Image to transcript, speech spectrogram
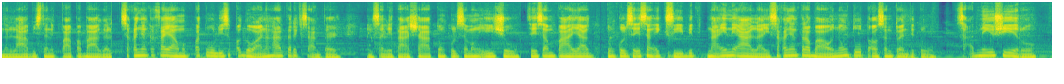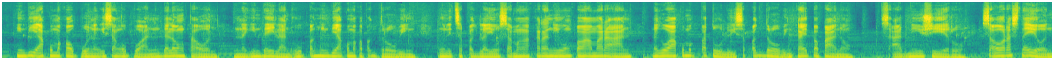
na labis na nagpapabagal sa kanyang kakayang magpatuloy sa paggawa ng Hunter x Hunter. Nagsalita siya tungkol sa mga issue sa isang pahayag tungkol sa isang exhibit na inialay sa kanyang trabaho noong 2022. Saad ni Yoshiro, hindi ako makaupo ng isang upuan ng dalawang taon na naging dahilan upang hindi ako makapag-drawing. Ngunit sa paglayo sa mga karaniwang pamamaraan, nagawa ko magpatuloy sa pag-drawing kahit papano. Saad ni Yoshiro. Sa oras na iyon,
